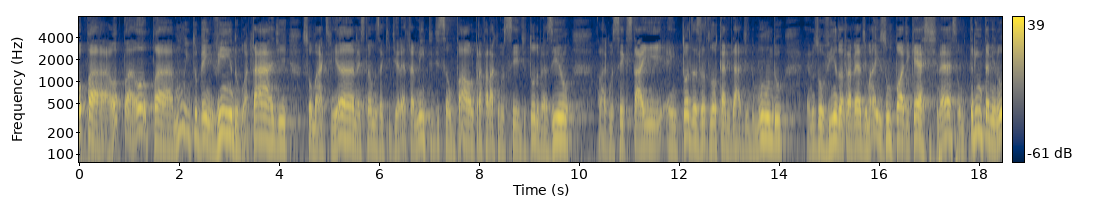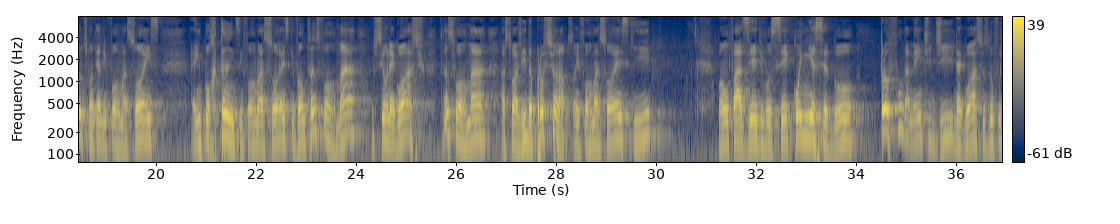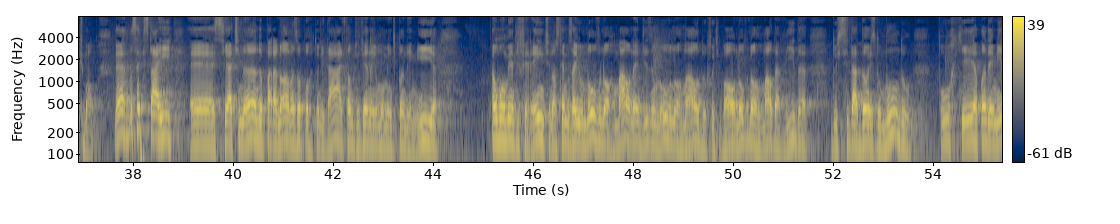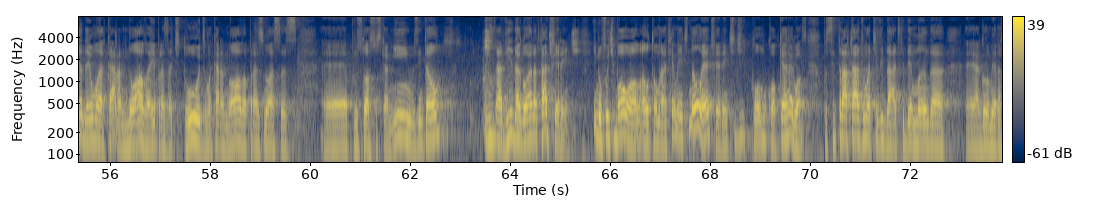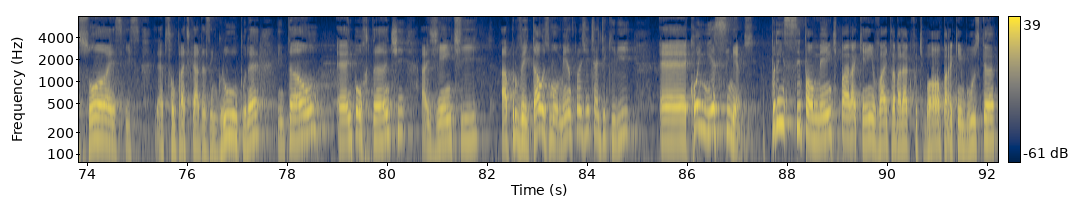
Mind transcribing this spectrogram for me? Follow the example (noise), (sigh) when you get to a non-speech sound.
Opa, opa, opa, muito bem-vindo, boa tarde. Sou Max Viana, estamos aqui diretamente de São Paulo para falar com você de todo o Brasil, falar com você que está aí em todas as localidades do mundo, eh, nos ouvindo através de mais um podcast, né? São 30 minutos contendo informações é, importantes, informações que vão transformar o seu negócio transformar a sua vida profissional. São informações que vão fazer de você conhecedor profundamente de negócios do futebol. Né? Você que está aí é, se atinando para novas oportunidades, estamos vivendo aí um momento de pandemia, é um momento diferente, nós temos aí o novo normal, né? dizem um novo normal do futebol, o novo normal da vida dos cidadãos do mundo, porque a pandemia deu uma cara nova aí para as atitudes, uma cara nova para as nossas, é, para os nossos caminhos. Então, a vida agora está diferente. E no futebol, automaticamente, não é diferente de como qualquer negócio. Por se tratar de uma atividade que demanda é, aglomerações, que é, são praticadas em grupo, né? Então, é importante a gente aproveitar os momentos para a gente adquirir é, conhecimentos, principalmente para quem vai trabalhar com futebol, para quem busca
